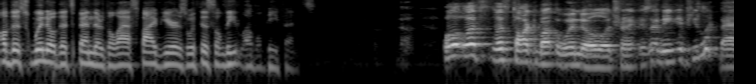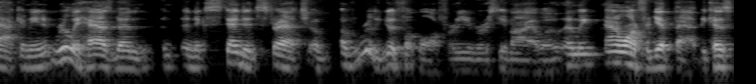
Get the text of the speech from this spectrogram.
of this window that's been there the last five years with this elite level defense. Well, let's let's talk about the window a little, Trent, because I mean, if you look back, I mean, it really has been an extended stretch of, of really good football for the University of Iowa, and we I don't want to forget that because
